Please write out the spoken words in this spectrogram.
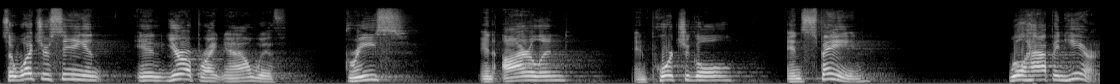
So, what you're seeing in, in Europe right now with Greece, and Ireland and Portugal and Spain will happen here.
